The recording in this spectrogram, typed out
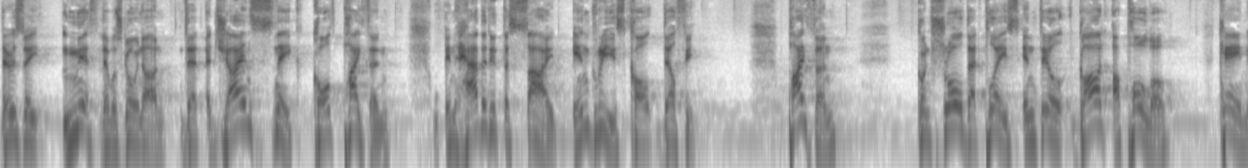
there is a myth that was going on that a giant snake called Python inhabited the side in Greece called Delphi. Python controlled that place until God Apollo came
